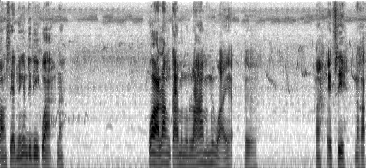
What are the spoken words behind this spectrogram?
บางแสนอย่างเงี้ยมันดีๆกว่านะเพราะว่าร่างกายมันล้ามันไม่ไหวอะ เออนะเอฟซีนะครับ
